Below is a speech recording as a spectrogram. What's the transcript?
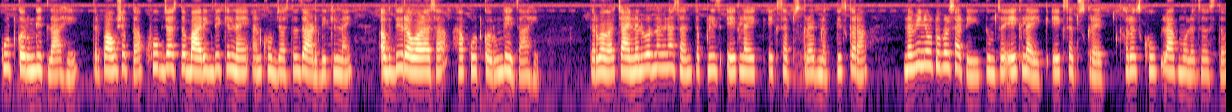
कूट करून घेतला आहे. तर पाहू शकता खूप जास्त बारीक देखील नाही आणि खूप जास्त जाड देखील नाही. अगदी रवाळ असा हा कूट करून घ्यायचा आहे. तर बघा चॅनलवर नवीन असाल तर प्लीज एक लाईक एक सबस्क्राईब नक्कीच करा. नवीन यूट्यूबरसाठी तुमचं एक लाईक एक सबस्क्राईब खरंच खूप लाख मोलाचं असतं.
